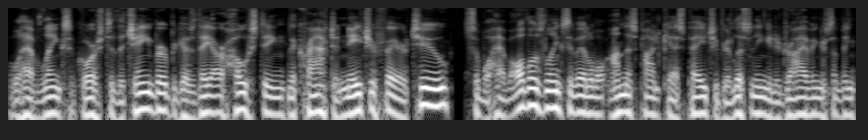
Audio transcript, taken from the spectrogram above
we'll have links, of course, to the Chamber because they are hosting the Craft and Nature Fair too. So we'll have all those links available on this podcast page. If you're listening and you're driving or something,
